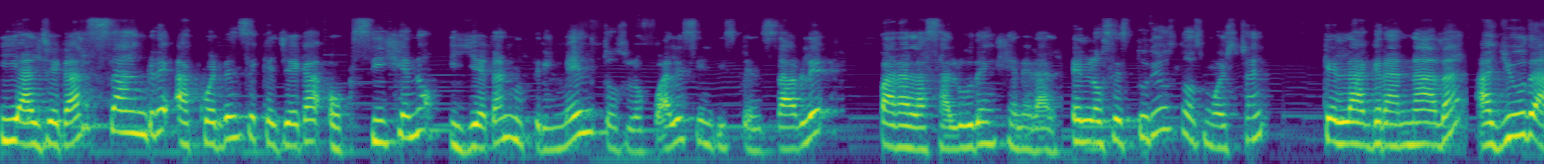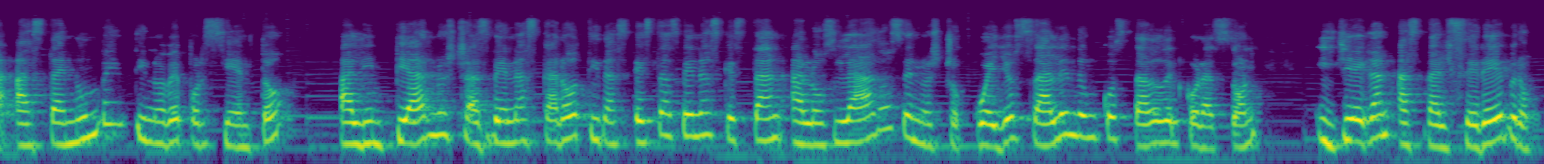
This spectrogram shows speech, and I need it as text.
Y al llegar sangre, acuérdense que llega oxígeno y llegan nutrimentos, lo cual es indispensable para la salud en general. En los estudios nos muestran que la granada ayuda hasta en un 29% a limpiar nuestras venas carótidas. Estas venas que están a los lados de nuestro cuello salen de un costado del corazón y llegan hasta el cerebro.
